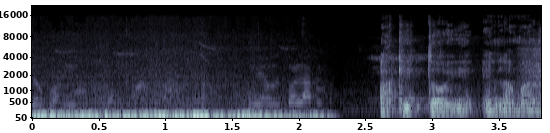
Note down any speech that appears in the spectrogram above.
lo cogí. Y me voy con la pistola. Aquí estoy, en la madre.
